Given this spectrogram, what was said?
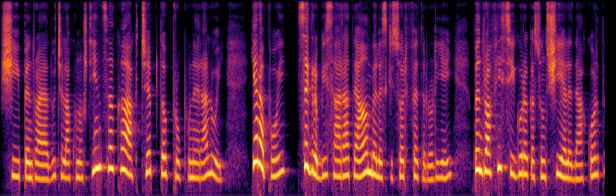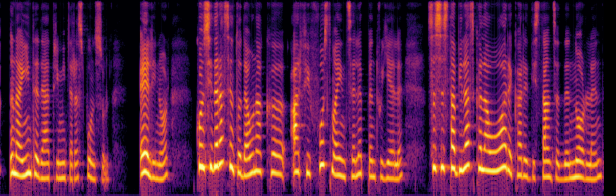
și pentru a-i aduce la cunoștință că acceptă propunerea lui, iar apoi se grăbi să arate ambele scrisori fetelor ei pentru a fi sigură că sunt și ele de acord înainte de a trimite răspunsul – Elinor considerase întotdeauna că ar fi fost mai înțelept pentru ele să se stabilească la o oarecare distanță de Norland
